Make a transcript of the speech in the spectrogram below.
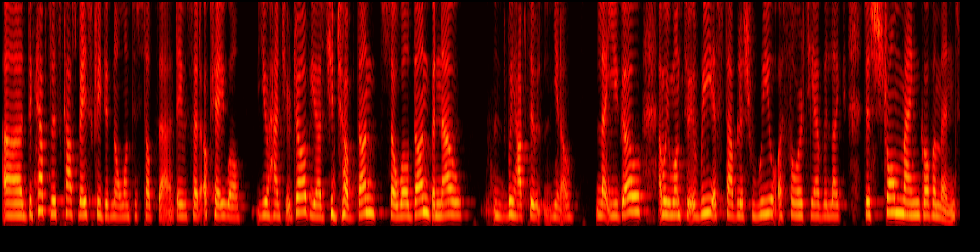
uh, the capitalist class basically did not want to stop there. They said, okay, well, you had your job, you had your job done, so well done, but now we have to, you know, let you go. And we want to re-establish real authority have like the strongman government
